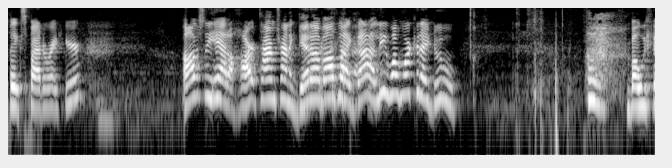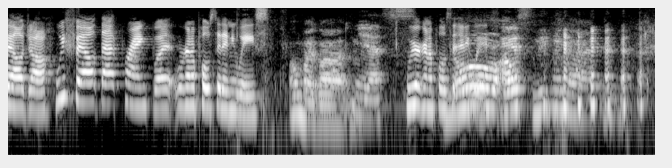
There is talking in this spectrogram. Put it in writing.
fake spider right here. Obviously, he had a hard time trying to get up. I was like, golly, what more could I do? but we failed, y'all. We failed that prank, but we're gonna post it anyways. Oh my god. Yes. We are gonna post it No, anyways. I was sleeping at.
